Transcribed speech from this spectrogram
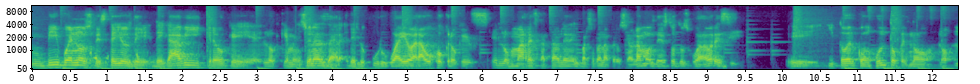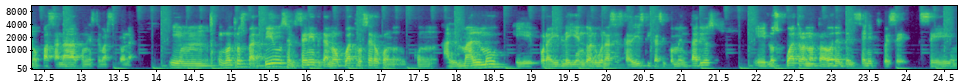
vi buenos destellos de, de Gaby, creo que lo que mencionas del uruguayo Araujo creo que es, lo más rescatable del Barcelona, pero si hablamos de estos dos jugadores y, eh, y todo el conjunto, pues no, no, no, pasa nada con este Barcelona. En, en otros partidos, el Zenit ganó 4-0 con, con Al Malmo, eh, por ahí leyendo algunas estadísticas y comentarios, eh, los cuatro anotadores del Zenit pues se, se,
